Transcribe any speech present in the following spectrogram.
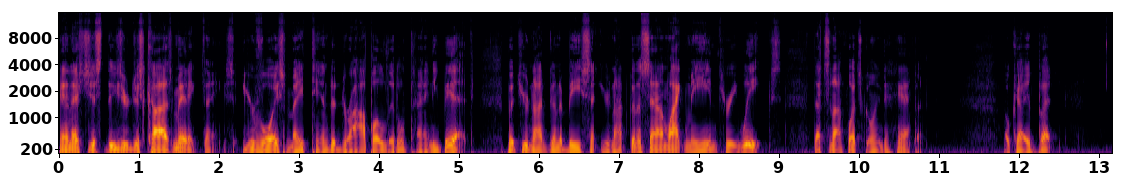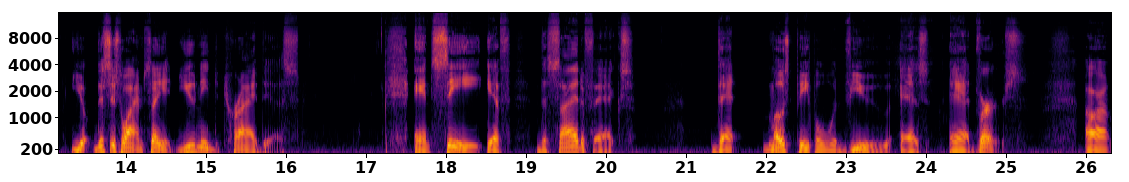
And that's just these are just cosmetic things. Your voice may tend to drop a little tiny bit, but you're not going to be you're not going to sound like me in 3 weeks. That's not what's going to happen. Okay, but you, this is why I'm saying you need to try this and see if the side effects that most people would view as adverse are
